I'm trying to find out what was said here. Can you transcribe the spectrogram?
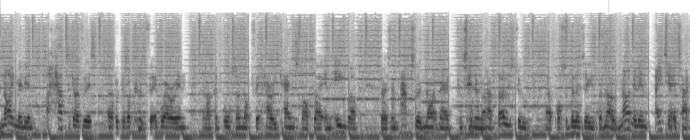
9 million. I had to go for this uh, because I couldn't fit Aguero in and I could also not fit Harry Kane star player in either. So it's an absolute nightmare considering I have those two uh, possibilities. But no, 9 million, 88 attack.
